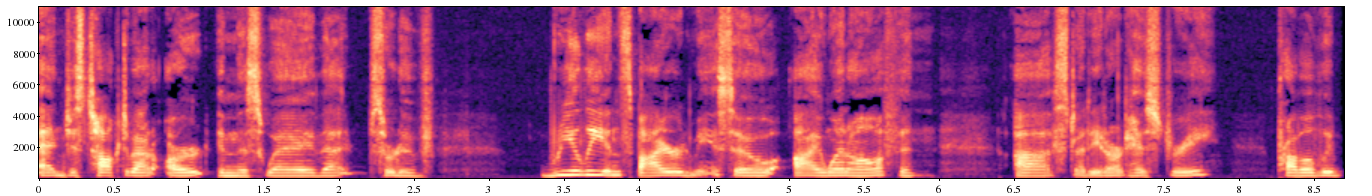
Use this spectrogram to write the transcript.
and just talked about art in this way that sort of really inspired me. So I went off and uh, studied art history, probably,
